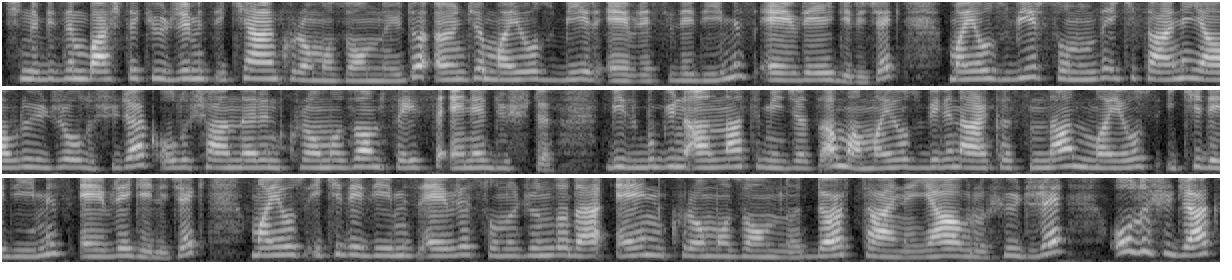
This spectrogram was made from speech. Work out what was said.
Şimdi bizim baştaki hücremiz iki en kromozomluydu. Önce mayoz 1 evresi dediğimiz evreye girecek. Mayoz 1 sonunda iki tane yavru hücre oluşacak. Oluşanların kromozom sayısı n'e düştü. Biz bugün anlattık anlatmayacağız ama mayoz 1'in arkasından mayoz 2 dediğimiz evre gelecek. Mayoz 2 dediğimiz evre sonucunda da en kromozomlu 4 tane yavru hücre oluşacak.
